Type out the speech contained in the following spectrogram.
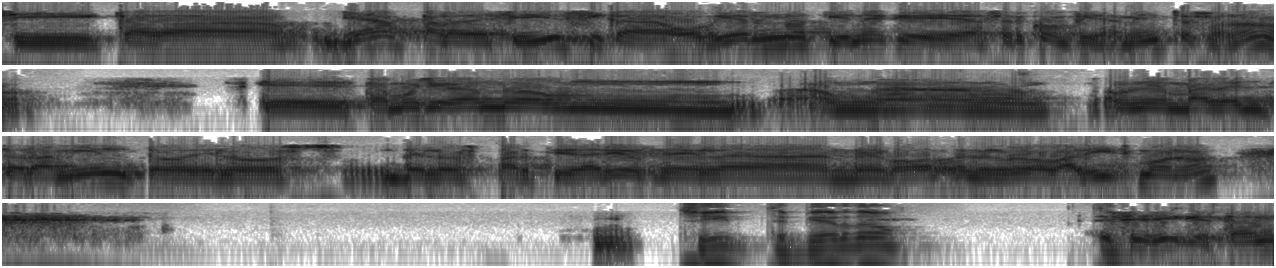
si cada ya para decidir si cada gobierno tiene que hacer confinamientos o no. Es que estamos llegando a un a, una, a un envalentonamiento de los de los partidarios de la- del glo- del globalismo no Sí, te pierdo. Sí, sí, que están,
